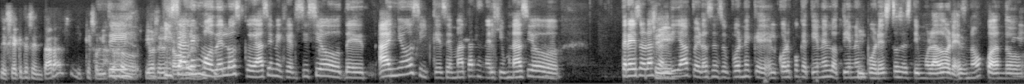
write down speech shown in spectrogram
decía que te sentaras y que solito iba a ser el Y salen modelos que hacen ejercicio de años y que se matan en el gimnasio tres horas al día, pero se supone que el cuerpo que tienen lo tienen por estos estimuladores, ¿no? Cuando...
